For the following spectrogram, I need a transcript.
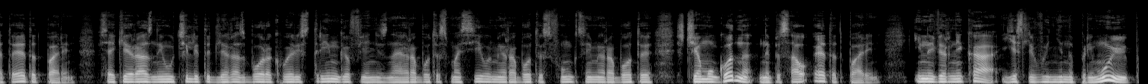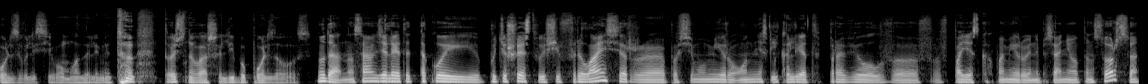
это этот парень. Всякие разные утилиты для разбора query-стрингов, я не знаю, работы с массивами, работы с функциями, работы с чем угодно написал этот парень. И наверняка, если вы не напрямую пользовались его модулями, то точно ваша либо пользовалась. Ну да, на самом деле это такой путешествующий фрилансер э, по всему миру. Он несколько лет провел в, в- в поездках по миру и написании open source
